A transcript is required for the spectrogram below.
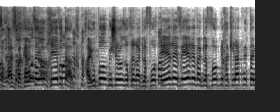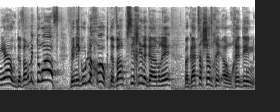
אז בג"ץ. היום חייב אותם. כך נכון. היו פה, מי שלא זוכר, הדלפות כל- ערב ערב, הדלפות מחקירת נתניהו. דבר מטורף, בניגוד לחוק, דבר פסיכי לגמרי. בג"ץ עכשיו, עורכי דין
